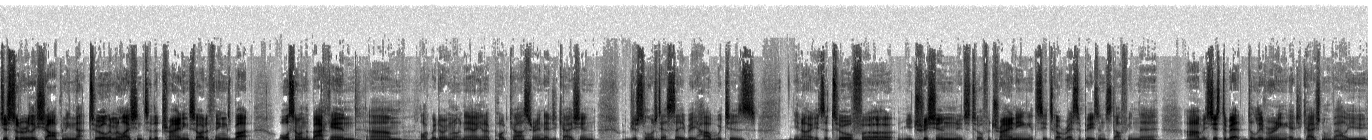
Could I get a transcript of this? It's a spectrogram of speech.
just sort of really sharpening that tool in relation to the training side of things, but also on the back end, um, like we're doing right now, you know, podcasts around education. We've just launched our CB Hub, which is you know, it's a tool for nutrition. It's a tool for training. It's it's got recipes and stuff in there. Um, it's just about delivering educational value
